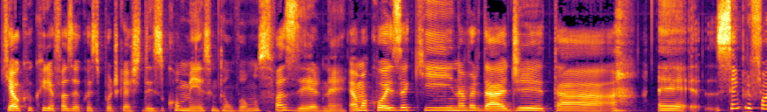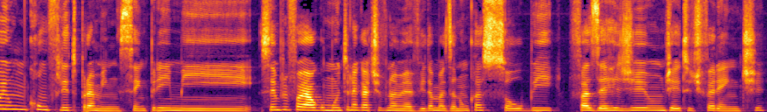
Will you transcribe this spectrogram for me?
Que é o que eu queria fazer com esse podcast desde o começo, então vamos fazer, né? É uma coisa que, na verdade, tá. É, sempre foi um conflito para mim, sempre me. Sempre foi algo muito negativo na minha vida, mas eu nunca soube fazer de um jeito diferente.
